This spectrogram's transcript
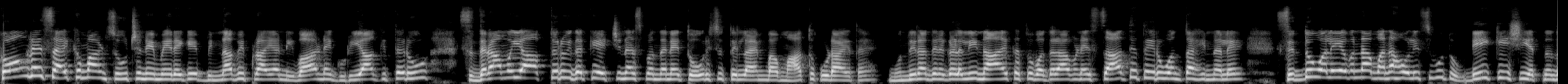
ಕಾಂಗ್ರೆಸ್ ಹೈಕಮಾಂಡ್ ಸೂಚನೆ ಮೇರೆಗೆ ಭಿನ್ನಾಭಿಪ್ರಾಯ ನಿವಾರಣೆ ಗುರಿಯಾಗಿದ್ದರೂ ಸಿದ್ದರಾಮಯ್ಯ ಆಪ್ತರು ಇದಕ್ಕೆ ಹೆಚ್ಚಿನ ಸ್ಪಂದನೆ ತೋರಿಸುತ್ತಿಲ್ಲ ಎಂಬ ಮಾತು ಕೂಡ ಇದೆ. ಮುಂದಿನ ದಿನಗಳಲ್ಲಿ ನಾಯಕತ್ವ ಬದಲಾವಣೆ ಸಾಧ್ಯತೆ ಇರುವಂತ ಹಿನ್ನೆಲೆ ಸಿದ್ದು ವಲಯವನ್ನ ಮನವೊಲಿಸುವುದು ಡಿಕೆಶಿ ಯತ್ನದ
